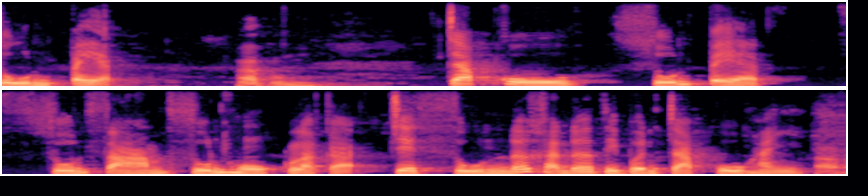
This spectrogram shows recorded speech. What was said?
ศูนย์แปด ครับผมจับคูศูนย์แปด ศูนย์สามศูนย์หกแล้วก็เจ็ดศูนย์เด้อค่ะเด้อที่เพิ่นจับคูให้ครับ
